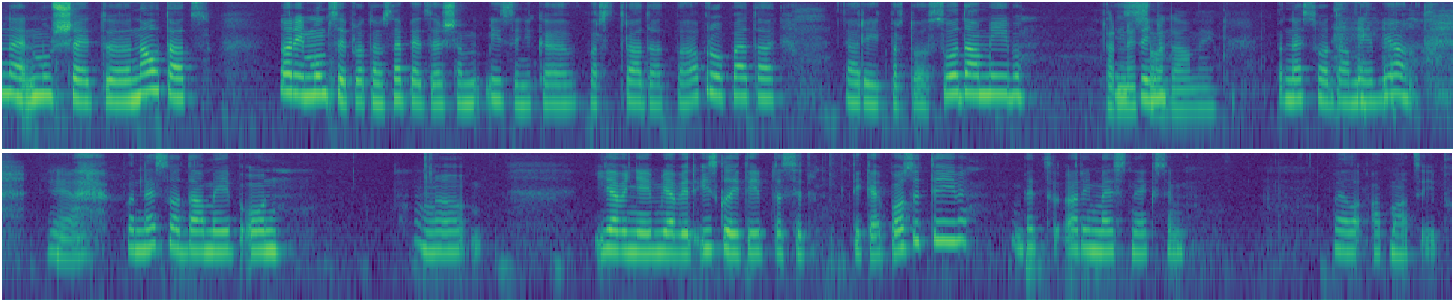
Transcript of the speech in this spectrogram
Nē, mums šeit uh, nav tāds. Arī mums ir, protams, nepieciešama izziņa, ka var strādāt par aprūpētāju, arī par to sodāmību, Par Izziņu. nesodāmību. par nesodāmību. jā, Jā. par nesodāmību. Un, uh, ja viņiem jau ir izglītība, tas ir tikai pozitīvi, bet arī mēs sniegsim vēl apmācību.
